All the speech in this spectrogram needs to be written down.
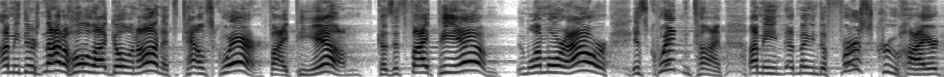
I mean, there's not a whole lot going on at the town square 5 p.m. because it's 5 p.m. One more hour, is quitting time. I mean, I mean, the first crew hired,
